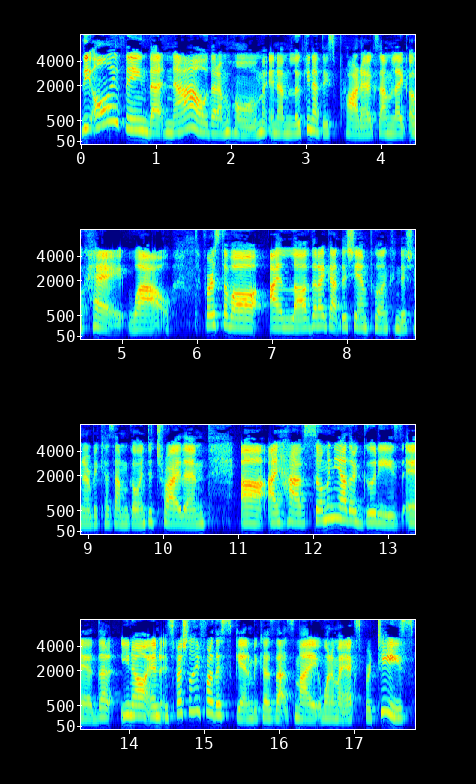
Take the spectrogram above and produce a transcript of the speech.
The only thing that now that I'm home and I'm looking at these products, I'm like, okay, wow. First of all, I love that I got the shampoo and conditioner because I'm going to try them. Uh, I have so many other goodies uh, that, you know, and especially for the skin because that's my one of my expertise.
